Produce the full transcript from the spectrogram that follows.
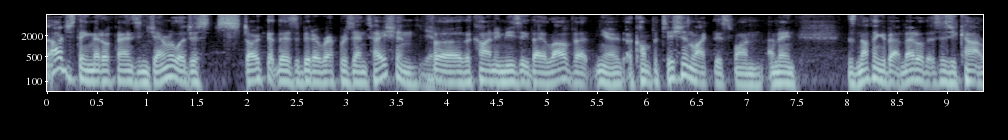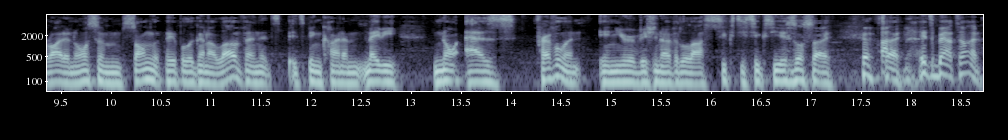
I just think metal fans in general are just stoked that there's a bit of representation Yeah. for the kind of music they love at you know a competition like this one. I mean, there's nothing about metal that says you can't write an awesome song that people are going to love, and it's it's been kind of maybe not as prevalent in Eurovision over the last 66 years or so. So it's about time.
